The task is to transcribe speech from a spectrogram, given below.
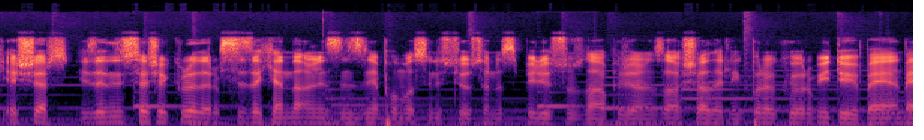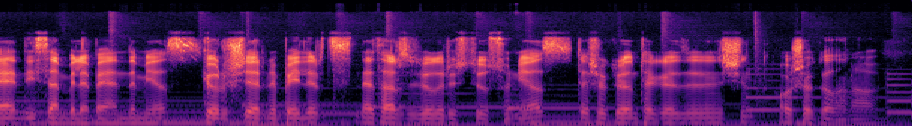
Gençler izlediğiniz için teşekkür ederim. Siz de kendi analizinizin yapılmasını istiyorsanız biliyorsunuz ne yapacağınızı aşağıda link bırakıyorum. Videoyu beğen. Beğendiysen bile beğendim yaz. Görüşlerini belirt. Ne tarz videolar istiyorsun yaz. Teşekkür ederim tekrar izlediğiniz için. Hoşçakalın abi.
